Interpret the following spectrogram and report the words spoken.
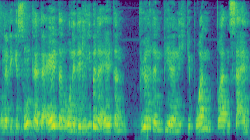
Ohne die Gesundheit der Eltern, ohne die Liebe der Eltern würden wir nicht geboren worden sein.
